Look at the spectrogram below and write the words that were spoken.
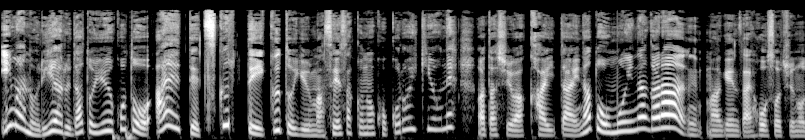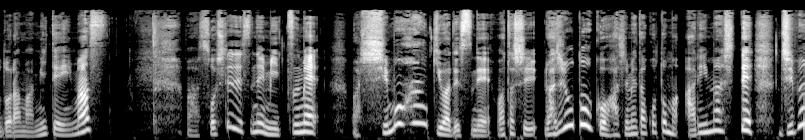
今のリアルだということをあえて作っていくという、まあ、制作の心意気をね、私は買いたいなと思いながら、まあ、現在放送中のドラマ見ています。まあ、そしてですね、三つ目。まあ、下半期はですね、私、ラジオトークを始めたこともありまして、自分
